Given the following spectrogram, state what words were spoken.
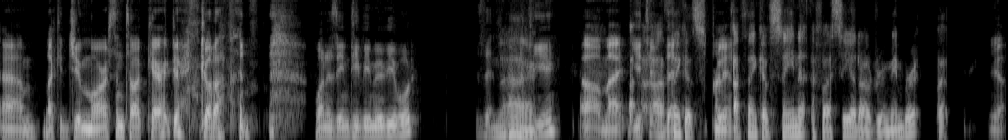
um, like a Jim Morrison type character, and got up and won his MTV Movie Award? Is that No. to you? Oh, mate, I, YouTube I that. think it's brilliant. I think I've seen it. If I see it, I'd remember it. But Yeah.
